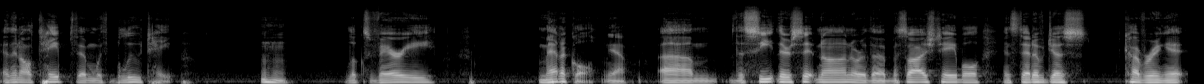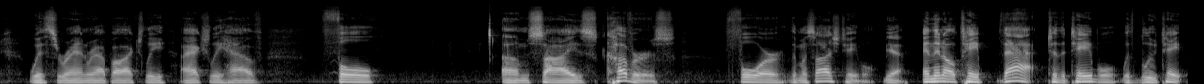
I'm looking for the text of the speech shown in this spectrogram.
and then I'll tape them with blue tape. Looks very medical Yeah. um, the seat they're sitting on or the massage table instead of just covering it with saran wrap i'll actually i actually have full um, size covers for the massage table Yeah. and then i'll tape that to the table with blue tape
